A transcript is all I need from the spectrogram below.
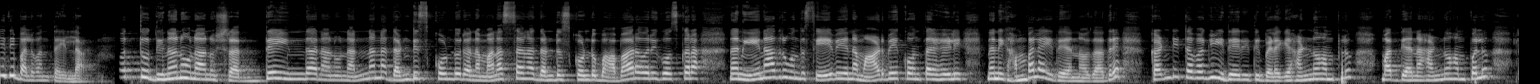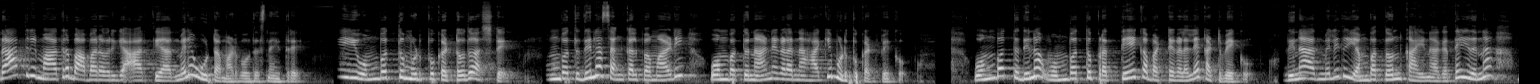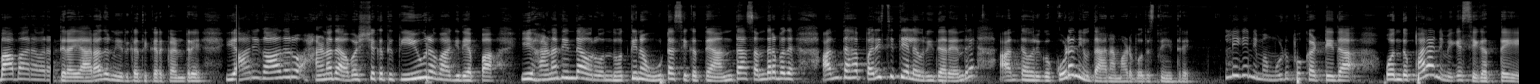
ರೀತಿ ಬಲವಂತ ಇಲ್ಲ. ಹತ್ತು ದಿನನೂ ನಾನು ಶ್ರದ್ಧೆಯಿಂದ ನಾನು ನನ್ನನ್ನು ದಂಡಿಸ್ಕೊಂಡು, ನನ್ನ ಮನಸ್ಸನ್ನು ದಂಡಿಸ್ಕೊಂಡು, ಬಾಬಾರವರಿಗೋಸ್ಕರ ನಾನು ಏನಾದರೂ ಒಂದು ಸೇವೆಯನ್ನು ಮಾಡಬೇಕು ಅಂತ ಹೇಳಿ ನನಗೆ ಹಂಬಲ ಇದೆ ಅನ್ನೋದಾದರೆ ಖಂಡಿತವಾಗಿಯೂ ಇದೇ ರೀತಿ ಬೆಳಗ್ಗೆ ಹಣ್ಣು ಹಂಪಲು, ಮಧ್ಯಾಹ್ನ ಹಣ್ಣು ಹಂಪಲು, ರಾತ್ರಿ ಮಾತ್ರ ಬಾಬಾರವರಿಗೆ ಆರತಿ ಆದಮೇಲೆ ಊಟ ಮಾಡ್ಬೋದು ಸ್ನೇಹಿತರೆ. ಈ ಒಂಬತ್ತು ಮುಡುಪು ಕಟ್ಟೋದು ಅಷ್ಟೇ. ಒಂಬತ್ತು ದಿನ ಸಂಕಲ್ಪ ಮಾಡಿ ಒಂಬತ್ತು ನಾಣ್ಯಗಳನ್ನು ಹಾಕಿ ಮುಡುಪು ಕಟ್ಟಬೇಕು ಒಂಬತ್ತು ದಿನ ಒಂಬತ್ತು ಪ್ರತ್ಯೇಕ ಬಟ್ಟೆಗಳಲ್ಲೇ ಕಟ್ಟಬೇಕು. ದಿನ ಆದಮೇಲೆ ಇದು ಎಂಬತ್ತೊಂದು ಕಾಯಿನ್ ಆಗುತ್ತೆ ಇದನ್ನು ಬಾಬಾರವರ ಹತ್ತಿರ ಯಾರಾದರೂ ನಿರ್ಗತಿ ಕರ್ಕಂಡ್ರೆ ಯಾರಿಗಾದರೂ ಹಣದ ಅವಶ್ಯಕತೆ ತೀವ್ರವಾಗಿದೆಯಪ್ಪ, ಈ ಹಣದಿಂದ ಅವರು ಒಂದು ಹೊತ್ತಿನ ಊಟ ಸಿಗುತ್ತೆ ಅಂತ ಸಂದರ್ಭದ, ಅಂತಹ ಪರಿಸ್ಥಿತಿಯಲ್ಲಿ ಅವರು ಇದ್ದಾರೆ ಅಂದರೆ ಅಂಥವರಿಗೂ ಕೂಡ ನೀವು ದಾನ ಮಾಡ್ಬೋದು ಸ್ನೇಹಿತರೆ. ಅಲ್ಲಿಗೆ ನಿಮ್ಮ ಮುಡುಪು ಕಟ್ಟಿದ ಒಂದು ಫಲ ನಿಮಗೆ ಸಿಗತ್ತೆ.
